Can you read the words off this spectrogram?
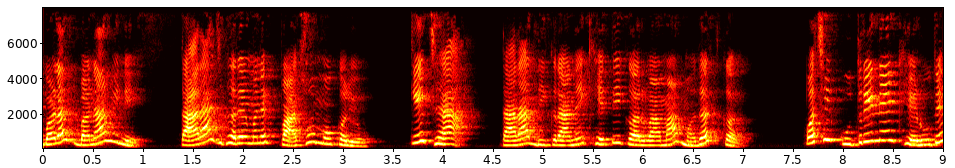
બળદ બનાવીને તારા જ ઘરે મને પાછો મોકલ્યો કે જા, તારા દીકરાને ખેતી કરવામાં મદદ કર. પછી કૂતરીને ખેડૂતે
